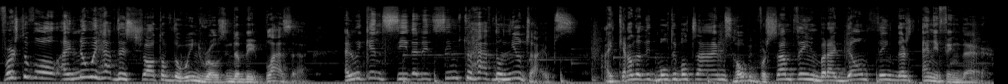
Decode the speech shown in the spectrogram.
First of all, I know we have this shot of the Windrose in the big plaza, and we can see that it seems to have no new types. I counted it multiple times, hoping for something, but I don't think there's anything there.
